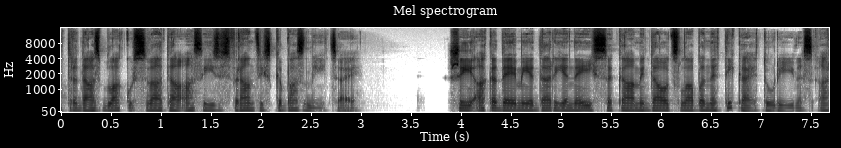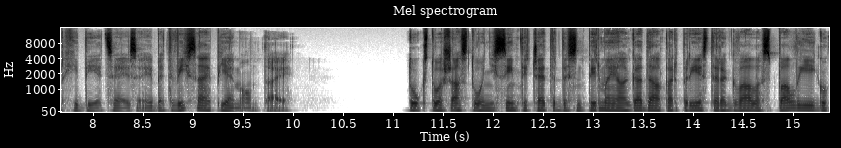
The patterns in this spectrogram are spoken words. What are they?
atradās blakus svētā Asīzes Franciska baznīcai. Šī akadēmija darīja neizsakāmi daudz laba ne tikai Turīnas arhidiecēzē, bet visai Piemontai. 1841. gadā par priestera Gvalas palīgu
